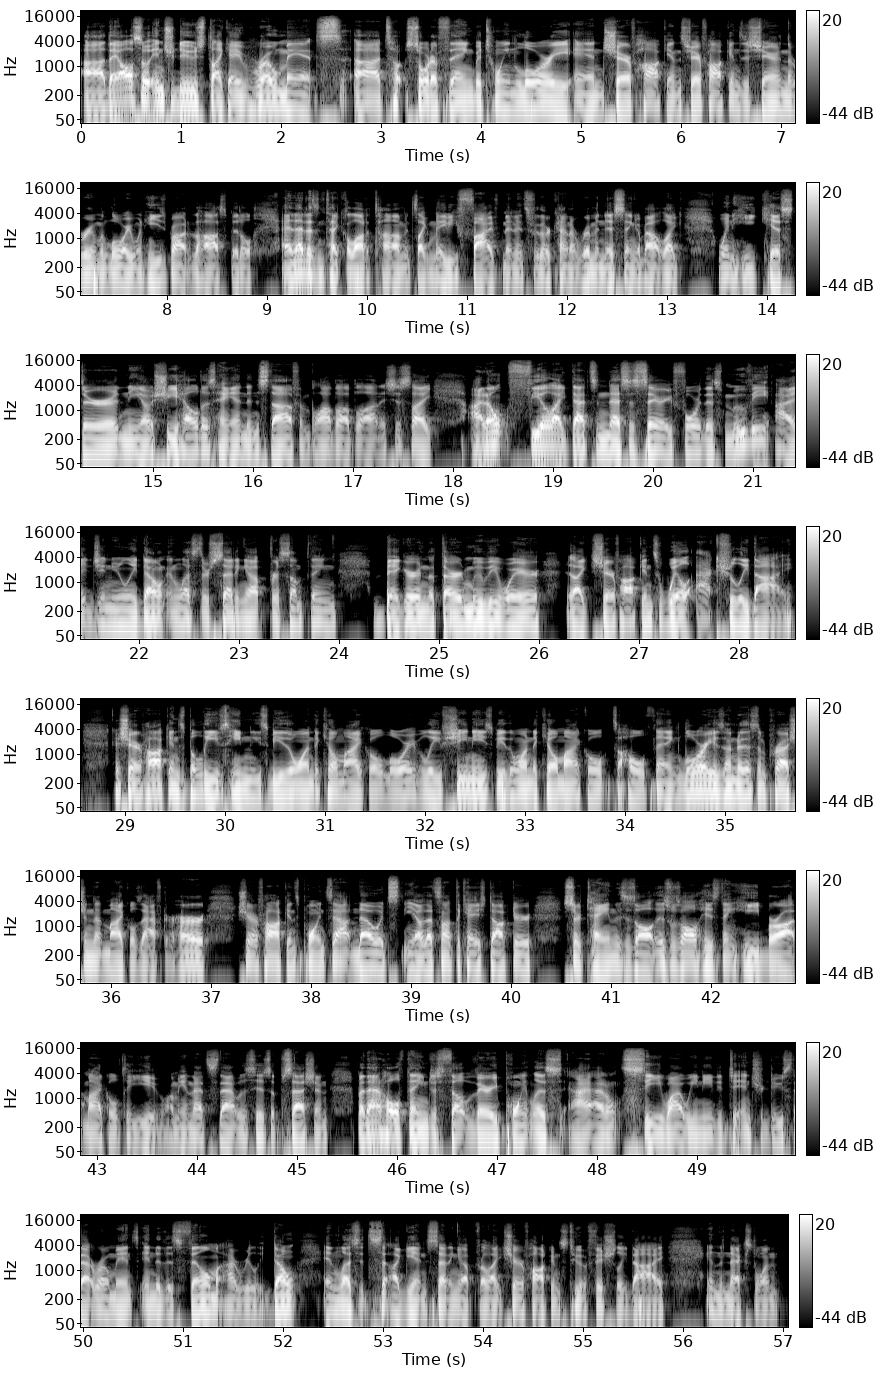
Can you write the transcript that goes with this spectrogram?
Uh, they also introduced like a romance uh, t- sort of thing between Laurie and Sheriff Hawkins. Sheriff Hawkins is sharing the room with Laurie when he's brought to the hospital, and that doesn't take a lot of time. It's like maybe five minutes where they're kind of reminiscing about like when he kissed her and you know she held his hand and stuff and blah blah blah. And it's just like I don't feel like that's necessary for this movie. I genuinely don't, unless they're setting up for something bigger in the third movie where like Sheriff Hawkins will actually die because Sheriff Hawkins believes he needs to be the one to kill Michael. Laurie believes she needs to be the one to kill Michael. It's a whole thing. Laurie is under this impression that Michael's after her. Sheriff Hawkins points out, no, it's you know that's not the case. Doctor Sartain, this is all this was all his thing. He brought Michael to you. I mean, that's that was his obsession. But that whole thing just felt very pointless. I, I don't see why we needed to introduce that romance into this film. I really don't, unless it's again setting up for like Sheriff Hawkins to officially die in the next one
